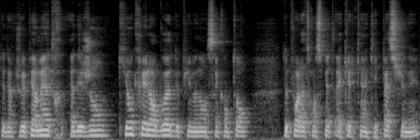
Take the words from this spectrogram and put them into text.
c'est-à-dire que je vais permettre à des gens qui ont créé leur boîte depuis maintenant 50 ans de pouvoir la transmettre à quelqu'un qui est passionné,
